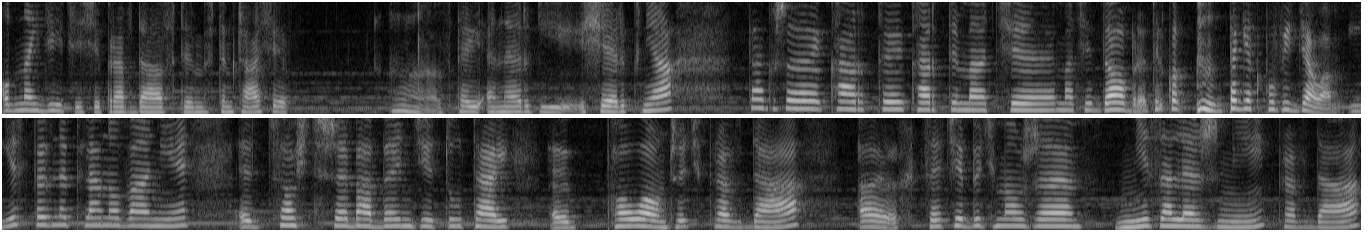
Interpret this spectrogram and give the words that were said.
Odnajdziecie się, prawda, w tym, w tym czasie, mm, w tej energii sierpnia. Także karty, karty macie, macie dobre, tylko tak jak powiedziałam, jest pewne planowanie, y, coś trzeba będzie tutaj połączyć, prawda? E, Chcecie być może niezależni, prawda?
